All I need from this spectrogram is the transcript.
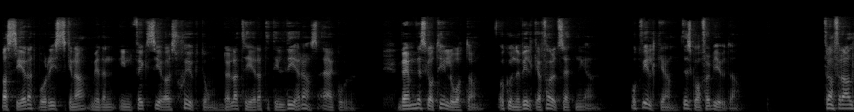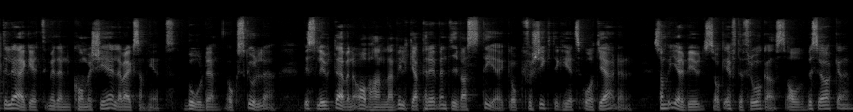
baserat på riskerna med en infektiös sjukdom relaterat till deras ägor, vem de ska tillåta och under vilka förutsättningar, och vilka de ska förbjuda. Framförallt i läget med den kommersiella verksamhet borde och skulle beslut även avhandla vilka preventiva steg och försiktighetsåtgärder som erbjuds och efterfrågas av besökare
